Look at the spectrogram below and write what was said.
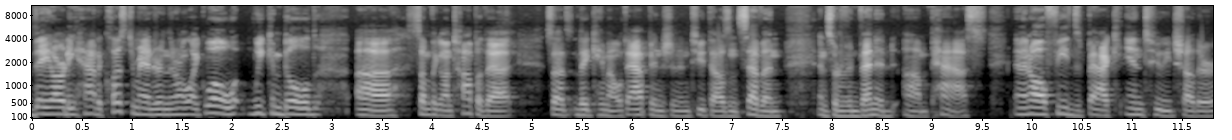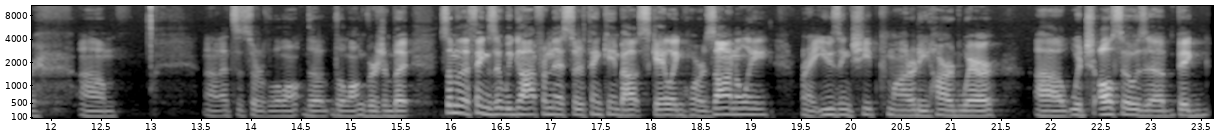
They already had a cluster manager, and they were like, well, we can build uh, something on top of that. So they came out with App Engine in 2007 and sort of invented um, PaaS. And it all feeds back into each other. Um, uh, that's sort of the long, the, the long, version. But some of the things that we got from this are thinking about scaling horizontally, right? Using cheap commodity hardware, uh, which also is a big,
